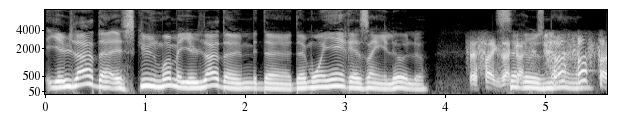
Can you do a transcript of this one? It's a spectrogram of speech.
il y a eu, l'air d'un, excuse-moi, mais il y a eu l'air d'un moyen raisin là. là. C'est ça, exactement. Ça,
